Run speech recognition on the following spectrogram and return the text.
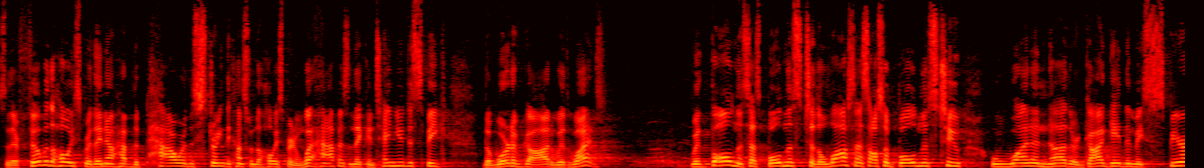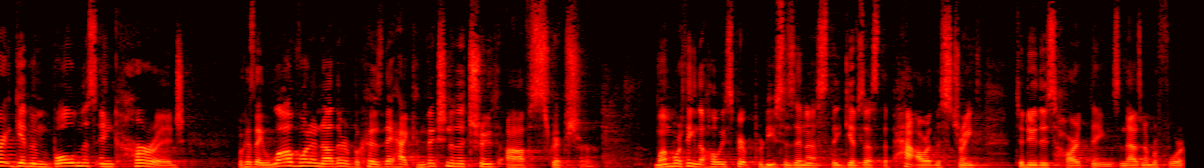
So they're filled with the Holy Spirit. They now have the power, the strength that comes from the Holy Spirit. And what happens? And they continue to speak the word of God with what? With boldness. That's boldness to the lost, and that's also boldness to one another. God gave them a spirit given boldness and courage because they love one another, because they had conviction of the truth of Scripture. One more thing the Holy Spirit produces in us that gives us the power, the strength to do these hard things. And that's number four.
